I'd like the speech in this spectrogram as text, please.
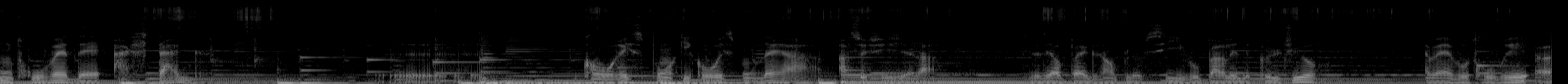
on trouvait des hashtags euh, qui correspondaient à, ce sujet-là. C'est-à-dire, par exemple, si vous parlez de culture, eh vous trouverez euh,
